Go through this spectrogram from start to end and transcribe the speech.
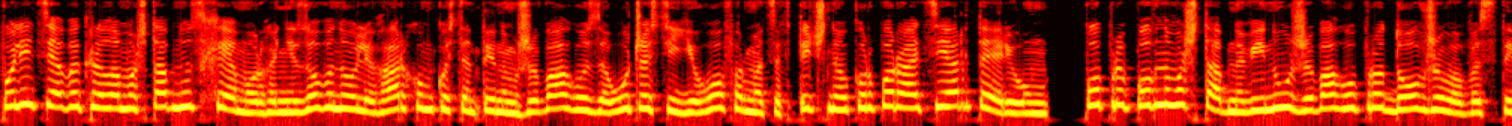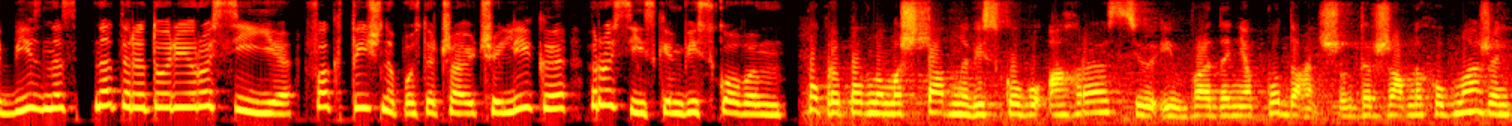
Поліція викрила масштабну схему, організовану олігархом Костянтином Живаго за участі його фармацевтичної корпорації Артеріум. Попри повномасштабну війну, Живаго продовжував вести бізнес на території Росії, фактично постачаючи ліки російським військовим. Попри повномасштабну військову агресію і введення подальших державних обмежень,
